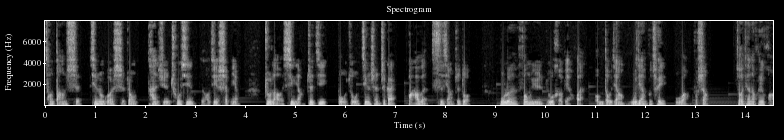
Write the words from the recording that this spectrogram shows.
从党史、新中国史中探寻初心，牢记使命，筑牢信仰之基，补足精神之钙，把稳思想之舵。无论风云如何变幻，我们都将无坚不摧，无往不胜。昨天的辉煌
